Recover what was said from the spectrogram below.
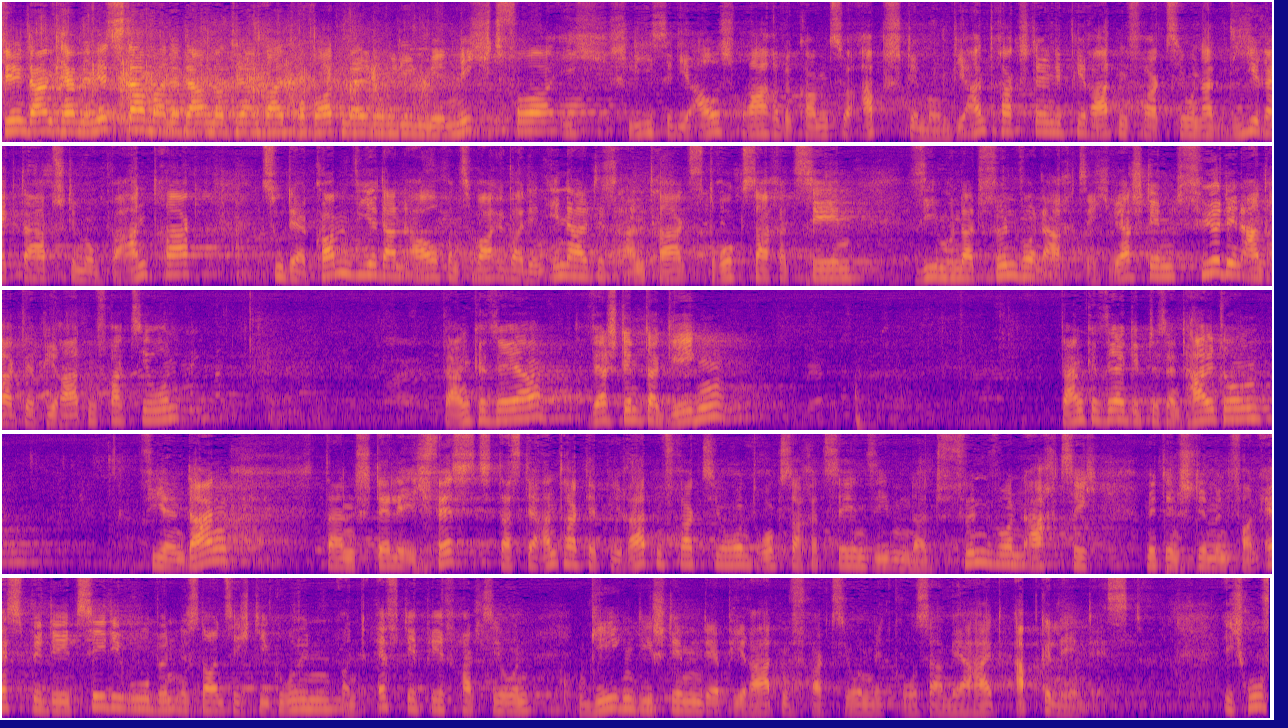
Vielen Dank, Herr Minister. Meine Damen und Herren, weitere Wortmeldungen liegen mir nicht vor. Ich schließe die Aussprache. Wir kommen zur Abstimmung. Die antragstellende Piratenfraktion hat direkte Abstimmung beantragt. Zu der kommen wir dann auch, und zwar über den Inhalt des Antrags Drucksache 10 785. Wer stimmt für den Antrag der Piratenfraktion? Danke sehr. Wer stimmt dagegen? Danke sehr. Gibt es Enthaltungen? Vielen Dank. Dann stelle ich fest, dass der Antrag der Piratenfraktion, Drucksache 10 785, mit den Stimmen von SPD, CDU, Bündnis 90 Die Grünen und FDP-Fraktion gegen die Stimmen der Piratenfraktion mit großer Mehrheit abgelehnt ist. Ich rufe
